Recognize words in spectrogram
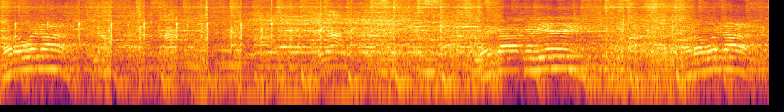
Enhorabuena. Venga, qué bien. Enhorabuena.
